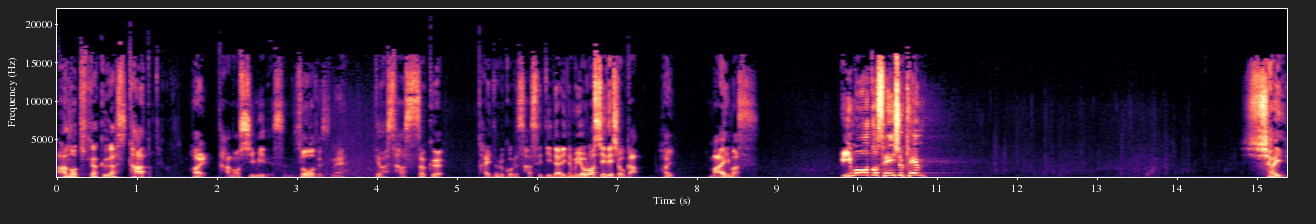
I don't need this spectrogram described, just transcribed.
あの企画がスタートということではい。楽しみですねそうですね。では早速タイトルコールさせていただいてもよろしいでしょうかはい。参ります妹選手権シャイ。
